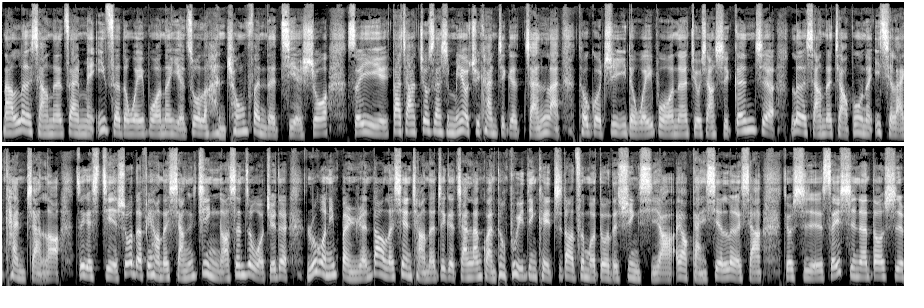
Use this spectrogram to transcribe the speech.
那乐祥呢在每一则的微博呢也做了很充分的解说，所以大家就算是没有去看这个展览，透过志毅的微博呢，就像是跟着乐祥的脚步呢一起来看展了。这个解说的非常的详尽啊，甚至我觉得如果你本人到了现场的这个展览馆，都不一定可以知道这么多的讯息啊！要感谢乐祥，就是随时呢都是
